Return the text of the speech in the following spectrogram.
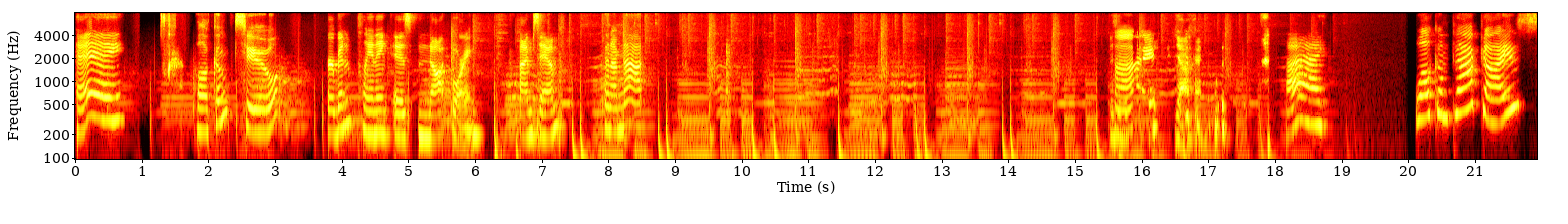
Hey, Welcome to, urban planning is not boring. I'm Sam. and I'm not. Is it- Hi. yeah, okay. Hi. Welcome back, guys.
